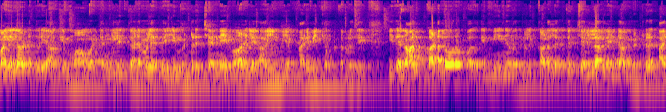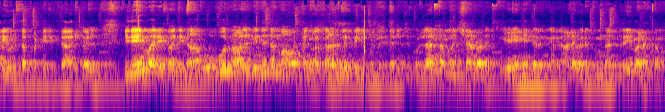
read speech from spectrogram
மயிலாடுதுறை மயிலாடுதுறை ஆகிய மாவட்டங்களில் கனமழை பெய்யும் என்று சென்னை வானிலை ஆய்வு மையம் அறிவிக்கப்பட்டுள்ளது. இதனால் கடலோர பகுதி மீனவர்கள் கடலுக்கு செல்ல வேண்டாம் என்று அறிவுறுத்தப்பட்டிருக்கிறார்கள். இதே மாதிரி பார்த்தீங்கன்னா ஒவ்வொரு நாளும் எந்தெந்த மாவட்டங்களில் கனமழை பெய்யும் என்று தெரிஞ்சுக்கொள்ள நம்ம சேனலோட இணைந்திருங்கள். அனைவருக்கும் நன்றி வணக்கம்.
